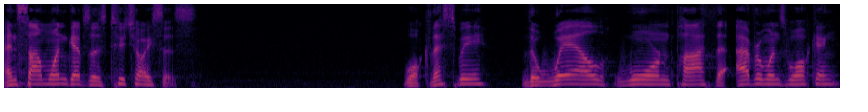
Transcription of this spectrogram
And Psalm 1 gives us two choices walk this way, the well worn path that everyone's walking,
